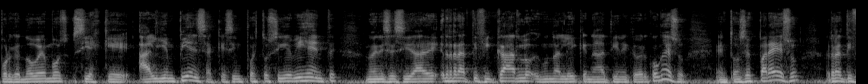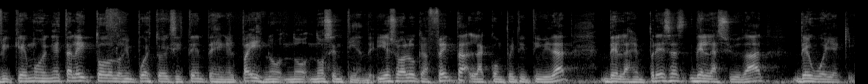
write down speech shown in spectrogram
porque no vemos si es que alguien piensa que ese impuesto sigue vigente, no hay necesidad de ratificarlo en una ley que nada tiene que ver con eso. Entonces para eso ratifiquemos en esta ley todos los impuestos existentes en el país, no, no, no se entiende. Y eso es algo que afecta la competitividad de las empresas de la ciudad de Guayaquil.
